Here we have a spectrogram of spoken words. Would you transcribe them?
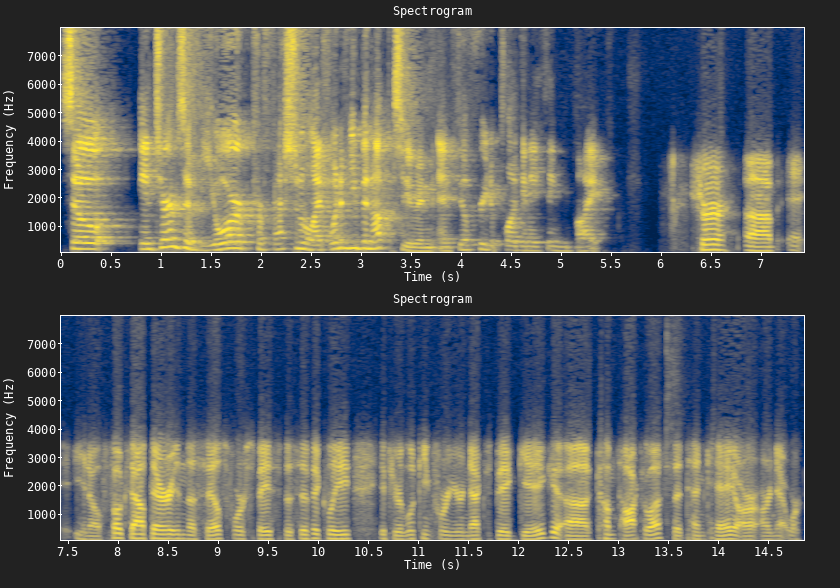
So in terms of your professional life, what have you been up to? And, and feel free to plug anything you'd like. Sure. Um, eh, you know, folks out there in the Salesforce space specifically, if you're looking for your next big gig, uh, come talk to us at 10K. Our, our network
